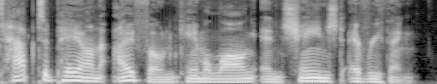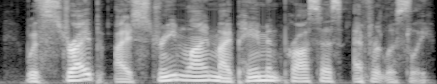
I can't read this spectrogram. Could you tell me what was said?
Tap to Pay on iPhone came along and changed everything. With Stripe, I streamlined my payment process effortlessly.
